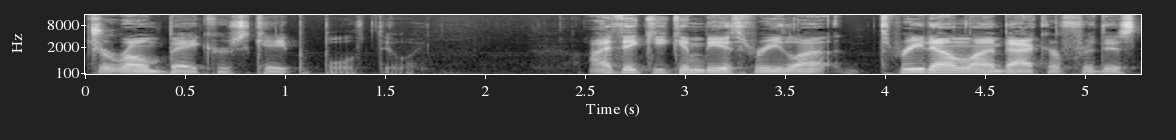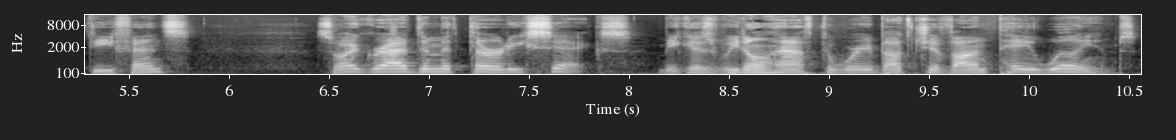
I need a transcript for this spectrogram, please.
Jerome Baker's capable of doing. I think he can be a three three down linebacker for this defense. So I grabbed him at 36 because we don't have to worry about Javonte Williams.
